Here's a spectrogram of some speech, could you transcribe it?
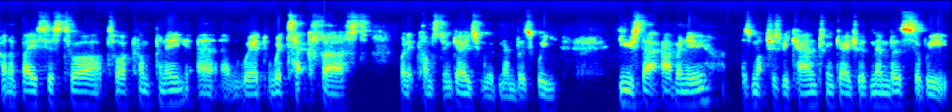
kind of basis to our to our company, uh, and we're we're tech first when it comes to engaging with members. We use that avenue as much as we can to engage with members. So we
